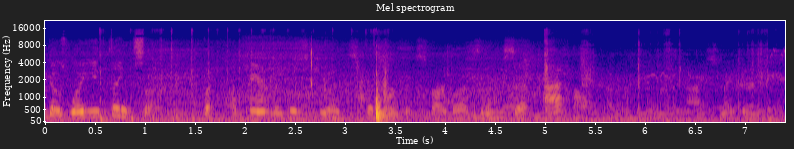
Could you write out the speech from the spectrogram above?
He goes, well, you'd think so. But apparently his kids had worked at Starbucks and he said, I thought they would be really nice making these.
